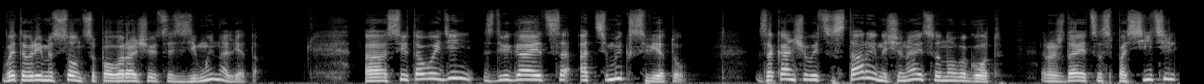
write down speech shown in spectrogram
В это время солнце поворачивается с зимы на лето – а световой день сдвигается от тьмы к свету. Заканчивается старый, начинается Новый год. Рождается Спаситель,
